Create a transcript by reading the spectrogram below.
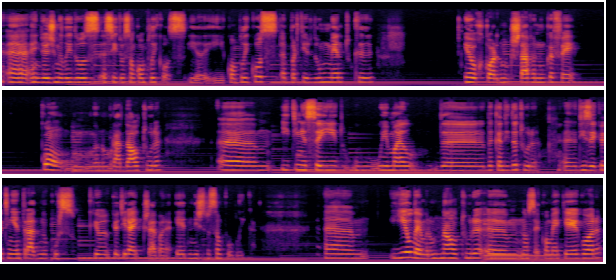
uh, em 2012, a situação complicou-se. E, e complicou-se a partir do momento que eu recordo-me que estava num café com o meu namorado da altura uh, e tinha saído o e-mail da, da candidatura, uh, dizer que eu tinha entrado no curso que eu, que eu tirei, que já agora é Administração Pública. Uh, e eu lembro-me, na altura, não sei como é que é agora,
